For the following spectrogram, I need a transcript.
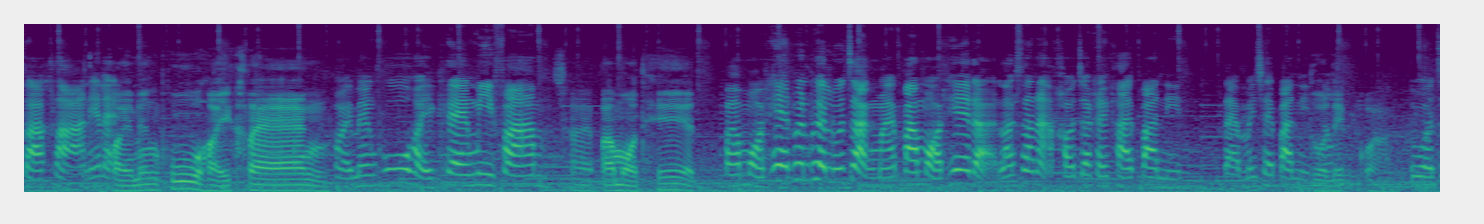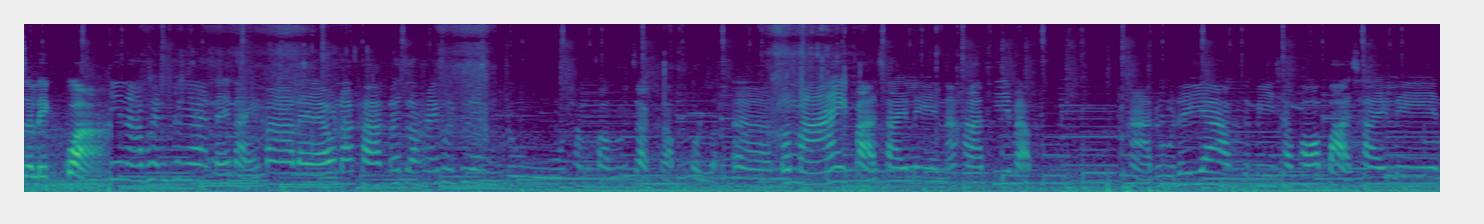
สาขลาเนี่ยแหละหอยแมงผู้หอยแครงหอยแมงผู้หอยแครงมีฟาร์มใช่ปลาหมอเทศปลาหมอเทศเพื่อนๆรู้จักไหมปลาหมอเทศอะลักษณะเขาจะคล้ายๆปลานิลแต่ไม่ใช่ปลานิลตัวเล็กกว่า ตัวจะเล็กกว่านี่นะเพื่อนๆไหนๆมาแล้วนะคะ ก็จะให้เพื่อนๆดูทำความรู้จักกับผลเอ่อต้นไม้ป่าชายเลนนะคะ ที่แบบหาดูได้ยากจะมีเฉพาะป่าชายเลน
